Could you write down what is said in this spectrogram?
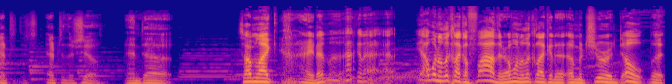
after the, after the show, and uh, so I'm like, all right, I'm, how can I? I yeah, I want to look like a father. I want to look like a, a mature adult, but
